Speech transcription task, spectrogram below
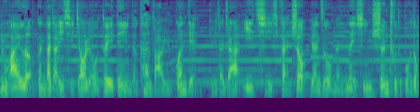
怒哀乐，跟大家一起交流对电影的看法与观点，与大家一起感受源自我们内心深处的波动。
